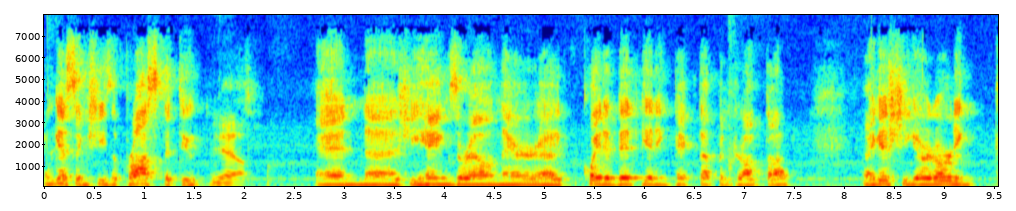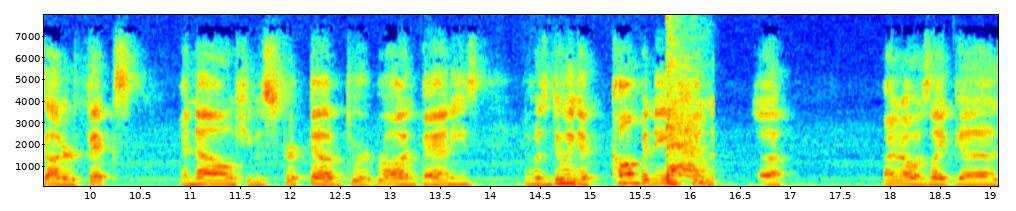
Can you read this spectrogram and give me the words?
I'm guessing she's a prostitute Yeah, and uh, she hangs around there uh, quite a bit, getting picked up and dropped off. I guess she had already got her fix, and now she was stripped out to her bra and panties, and was doing a combination. uh, I don't know. It was like uh,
